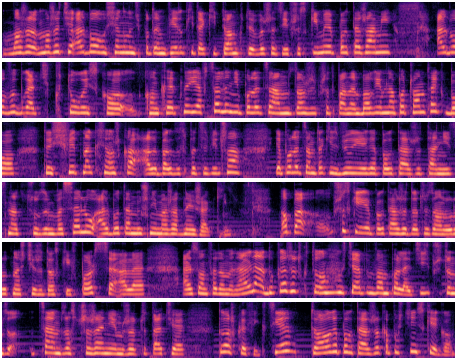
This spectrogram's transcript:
Może, możecie albo sięgnąć po ten wielki taki tom, który wyszedł z jej wszystkimi reportażami, albo wybrać któryś ko- konkretny. Ja wcale nie polecam zdążyć przed Panem Bogiem na początek, bo to jest świetna książka, ale bardzo specyficzna. Ja polecam taki zbiór jej reportaży Taniec nad cudzym weselu, albo tam już nie ma żadnej rzeki. Oba, wszystkie reportaże dotyczą ludności żydowskiej w Polsce, ale, ale są fenomenalne. A druga rzecz, którą chciałabym wam polecić, przy czym z całym zastrzeżeniem, że czytacie troszkę fikcję, to reportaże Kapuścińskiego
